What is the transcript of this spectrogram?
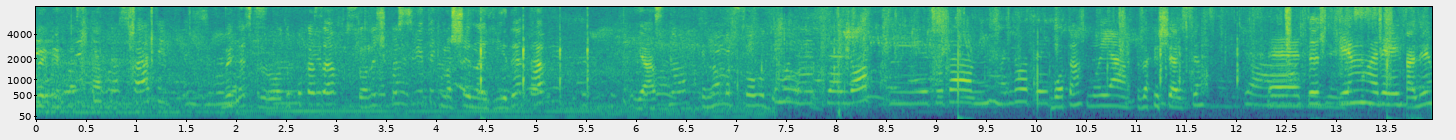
Вибігла з хати. з хати з природу показав, сонечко світить, машина їде, так? Ясно. І номер 101. Це льот і туди льоти моя. Захищайся. Тут дим горить. Далі.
